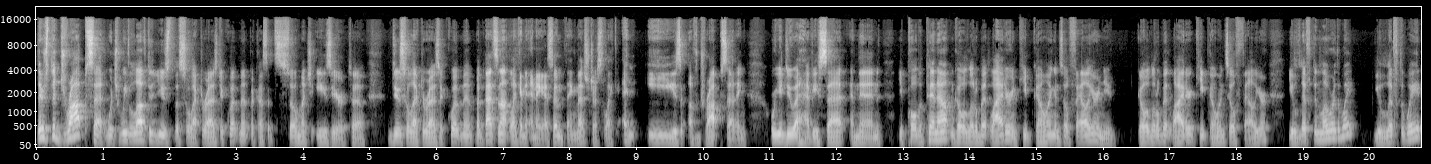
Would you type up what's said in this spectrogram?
There's the drop set, which we love to use the selectorized equipment because it's so much easier to do selectorized equipment. But that's not like an NASM thing. That's just like an ease of drop setting where you do a heavy set and then you pull the pin out and go a little bit lighter and keep going until failure. And you go a little bit lighter, keep going until failure. You lift and lower the weight. You lift the weight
